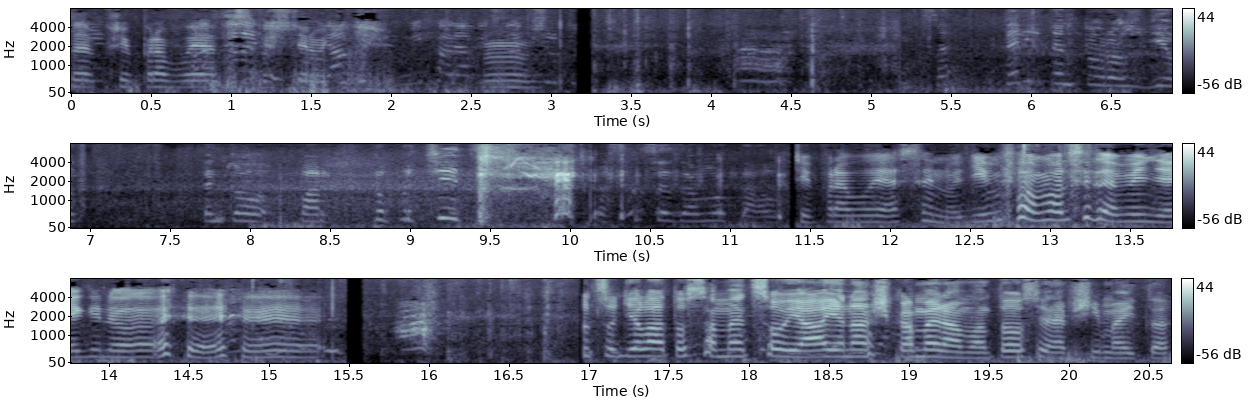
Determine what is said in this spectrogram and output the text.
se připravuje a ty se prostě nudíš. Hmm. Který tento rozdíl, tento park, to prčic. Já jsem se zamotal. Připravuje se nudím, pomocte mi někdo. Co dělá to samé, co já, je náš kameraman, toho si nevšímejte.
